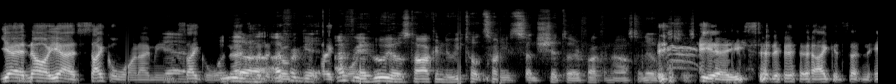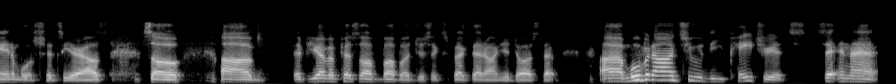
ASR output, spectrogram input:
Yeah, no, yeah, it's cycle one. I mean, Yeah, cycle one. Yeah, uh, I forget. I one. forget who he was talking to. He told Sonny to send shit to their fucking house, and it was just yeah, he said I could send an animal shit to your house. So, um, if you ever piss off Bubba, just expect that on your doorstep. Uh, moving on to the Patriots, sitting at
